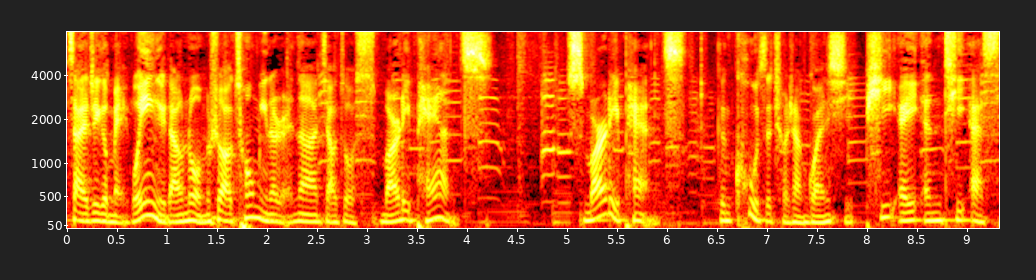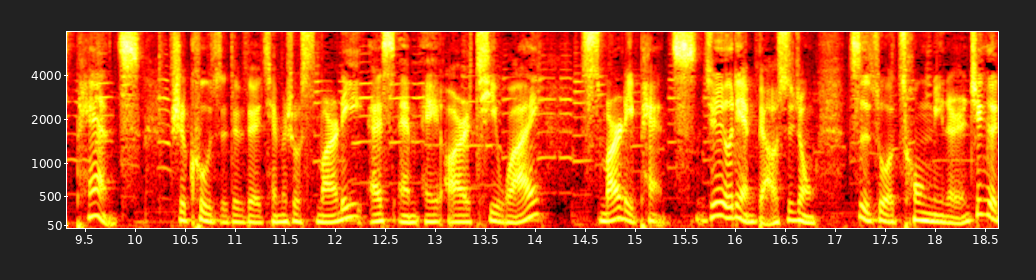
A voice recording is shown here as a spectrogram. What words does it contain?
在这个美国英语当中，我们说到聪明的人呢，叫做 smarty pants。smarty pants 跟裤子扯上关系，p a n t s pants 是裤子，对不对？前面说 smarty s m a r t y。 Smarty pants 就有点表示这种自作聪明的人。这个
